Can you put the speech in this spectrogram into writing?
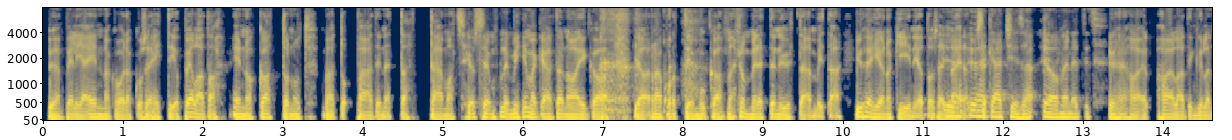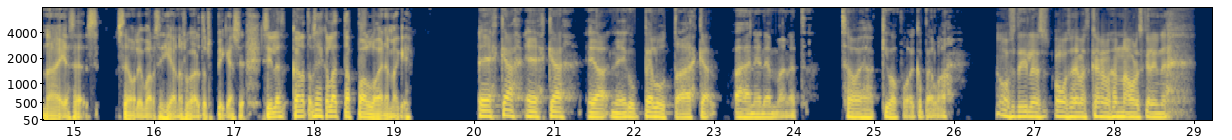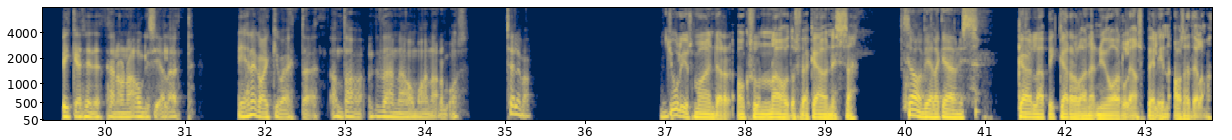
yön peliä ennakoida, kun se heitti jo pelata. En ole kattonut. Mä to- päätin, että tämä matsi on semmoinen, mihin mä käytän aikaa. Ja raporttien mukaan mä en ole menettänyt yhtään mitään. Yhden hieno kiinni jo sen näin. Yhden catchin sä joo menetit. Yhden highlightin kyllä näin ja se, se oli varsin hieno suoritus pikässä. Sillä kannattaisi ehkä laittaa pallo enemmänkin. Ehkä, ehkä, ja niin kuin peluttaa ehkä vähän enemmän, että se on ihan kiva poika pelaa. Osa Steelers OC hän naureskeli ne pikäsin, että hän on auki siellä, että eihän ne kaikki väittää, että antaa, tähän nämä omaan arvoonsa. Selvä. Julius Minder, onko sun nauhoitus vielä käynnissä? Se on vielä käynnissä. Käy läpi Carolina New Orleans pelin asetelmat.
